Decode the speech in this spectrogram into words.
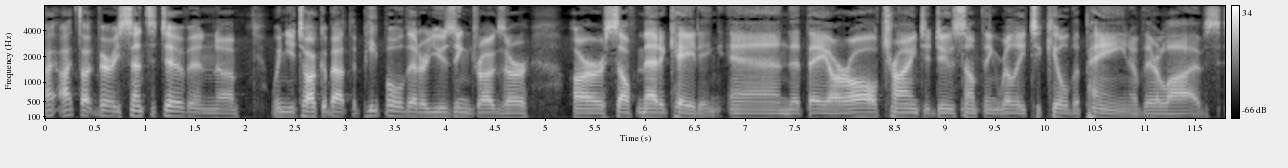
I, I thought very sensitive. And uh, when you talk about the people that are using drugs are are self medicating, and that they are all trying to do something really to kill the pain of their lives.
